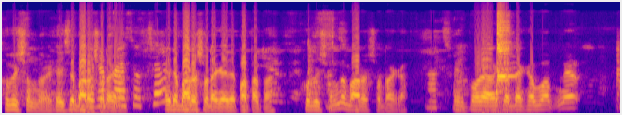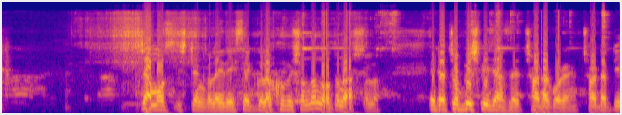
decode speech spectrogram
খুবই সুন্দর। এটা হচ্ছে বারোশো টাকা। এটা বারোশো টাকা যে পাতাটা খুবই সুন্দর বারোশো টাকা। আচ্ছা। এরপরে আরেকটা দেখাবো আপনার চামচ এই সেটগুলো খুবই সুন্দর নতুন আসছিল। এটা চব্বিশ পিস আছে ছটা করে ছটা টি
